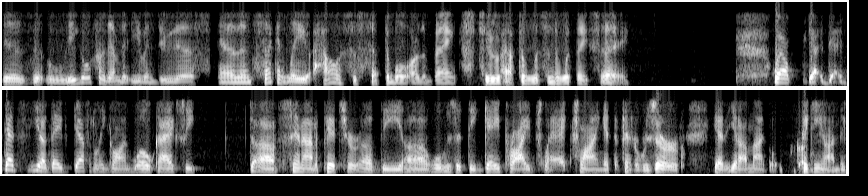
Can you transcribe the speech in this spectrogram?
is it legal for them to even do this? And then secondly, how susceptible are the banks to have to listen to what they say? Well, that's, you know, they've definitely gone woke. I actually uh, sent out a picture of the uh, what was it the gay pride flag flying at the Federal Reserve. And you know, I'm not picking on the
